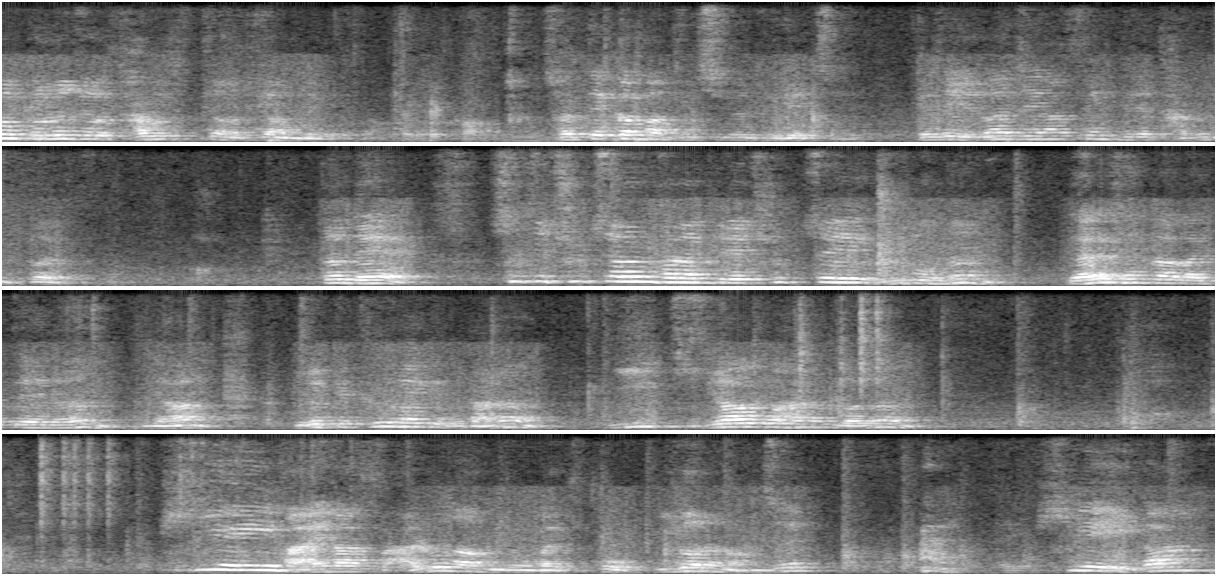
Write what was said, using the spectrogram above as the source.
그럼 결론적으로 답을 쓰면 어떻게 하면 되겠어? 절대가. 절대값만 붙이면 되겠지. 그래서 일반적인 학생들의 답은 이거였어. 그런데 실제 출제하는 사람들의 출제의 의도는 내가 생각할 때는 그냥 이렇게 표현하기보다는 이 D라고 하는 거는 PA-R로 나오는 경우가 있고 이거는 언제? PA가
